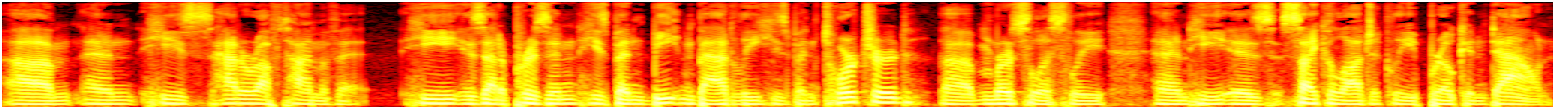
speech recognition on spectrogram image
um, and he's had a rough time of it. He is at a prison. He's been beaten badly. He's been tortured uh, mercilessly, and he is psychologically broken down.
